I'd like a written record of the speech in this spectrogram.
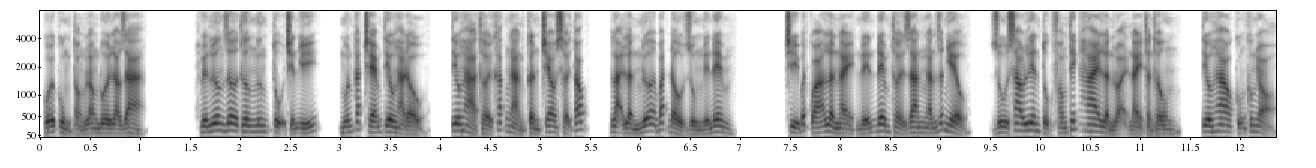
cuối cùng tòng long đôi lao ra. Huyền lương dơ thương ngưng tụ chiến ý, muốn cắt chém tiêu hà đầu, tiêu hà thời khắc ngàn cần treo sợi tóc, lại lần nữa bắt đầu dùng đến đêm. Chỉ bất quá lần này đến đêm thời gian ngắn rất nhiều, dù sao liên tục phóng thích hai lần loại này thần thông, tiêu hao cũng không nhỏ.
